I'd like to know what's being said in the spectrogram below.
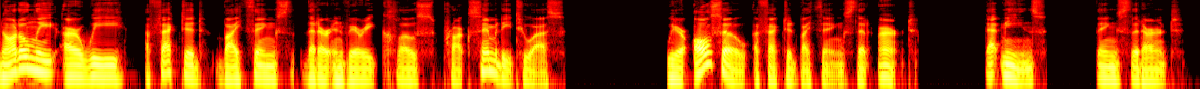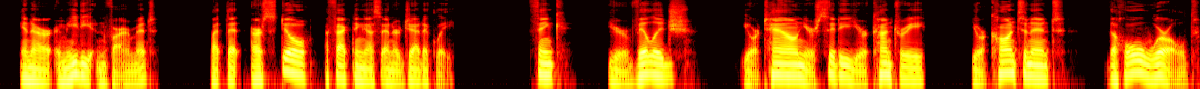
not only are we affected by things that are in very close proximity to us, we are also affected by things that aren't. That means things that aren't in our immediate environment, but that are still affecting us energetically. Think your village, your town, your city, your country, your continent, the whole world.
